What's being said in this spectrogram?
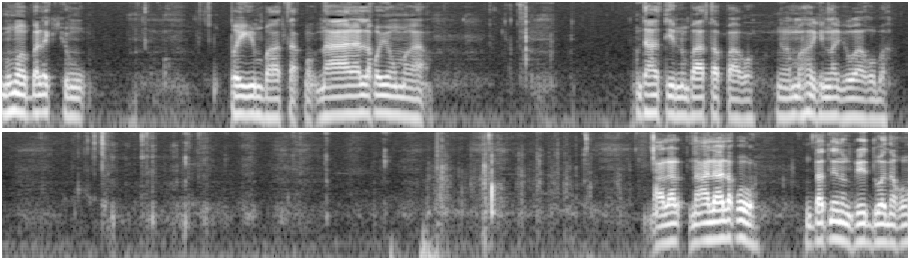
Bumabalik yung pagiging bata ko. Naalala ko yung mga dati nung bata pa ako, yung mga ginagawa ko ba. Naalala, naalala ko, dati nung grade 1 ako,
